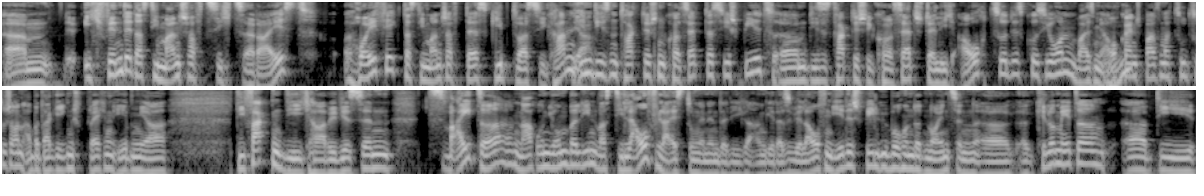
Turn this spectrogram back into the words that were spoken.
Ähm, ich finde, dass die Mannschaft sich zerreißt häufig, dass die Mannschaft das gibt, was sie kann ja. in diesem taktischen Korsett, das sie spielt. Ähm, dieses taktische Korsett stelle ich auch zur Diskussion, weil es mir mhm. auch keinen Spaß macht zuzuschauen, aber dagegen sprechen eben ja die Fakten, die ich habe. Wir sind Zweiter nach Union Berlin, was die Laufleistungen in der Liga angeht. Also wir laufen jedes Spiel über 119 äh, Kilometer. Äh, die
